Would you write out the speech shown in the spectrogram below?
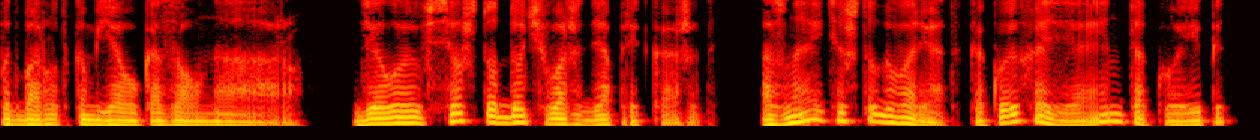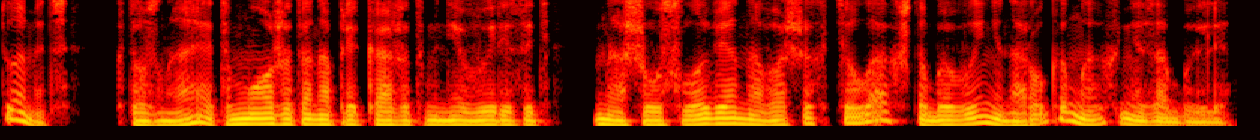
Подбородком я указал на Аару. «Делаю все, что дочь вождя прикажет. А знаете, что говорят? Какой хозяин, такой и питомец. Кто знает, может, она прикажет мне вырезать наши условия на ваших телах, чтобы вы ненароком их не забыли.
